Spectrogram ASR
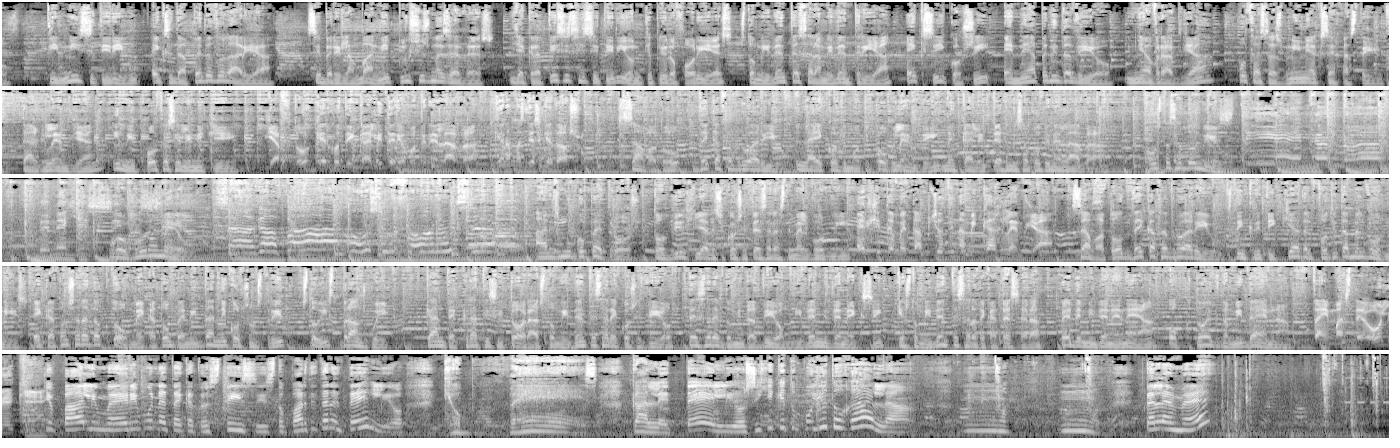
Τιμή εισιτηρίου 65 δολάρια. Συμπεριλαμβάνει πλούσιους μεζέδες. Για κρατήσεις εισιτηρίων και πληροφορίες στο 0403 620 952. Μια βραδιά που θα σας μείνει αξέχαστη. Τα γλέντια είναι υπόθεση ελληνική. Γι' αυτό και έρχονται οι καλύτεροι από την Ελλάδα για να μας διασκεδάσουν. Σάββατο 10 Φεβρουαρίου. Λαϊκό Δημοτικό Γλέντι με καλλιτέχνες από την Ελλάδα. Κώστας Αντωνίου. Δεν Γογό Ρωμαίου. Σ' αγαπάω σου φώναξα Άρης Μουγκοπέτρος, το 2024 στη Μελβούρνη έρχεται με τα πιο δυναμικά γλέντια. Σάββατο 10 Φεβρουαρίου στην κριτική αδελφότητα Μελβούρνης, 148 με 150 Nicholson Street στο East Brunswick. Κάντε κράτηση τώρα στο 0422 472 006 και στο 0414 509 871. Θα είμαστε όλοι εκεί. Και πάλι μέρη μου να τα εκατοστήσεις Το πάρτι ήταν τέλειο Και ο Μπουβές Καλετέλειος Είχε και του πολιού το γάλα Μμμ, μμμ. Τα λέμε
